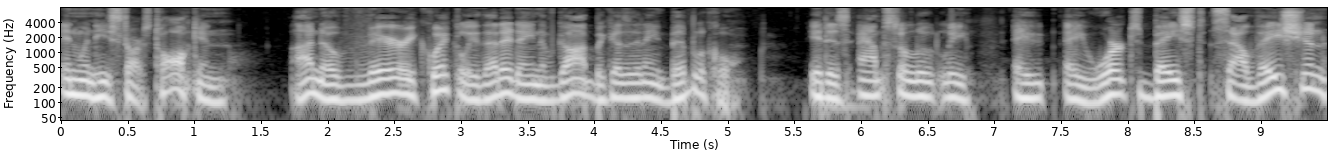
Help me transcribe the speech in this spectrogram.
And when he starts talking, I know very quickly that it ain't of God because it ain't biblical. It is absolutely a, a works based salvation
